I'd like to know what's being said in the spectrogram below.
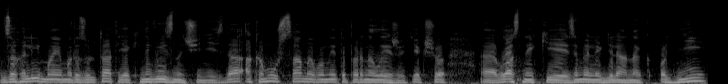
взагалі маємо результат як невизначеність. Да? А кому ж саме вони тепер належать? Якщо власники земельних ділянок одні,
